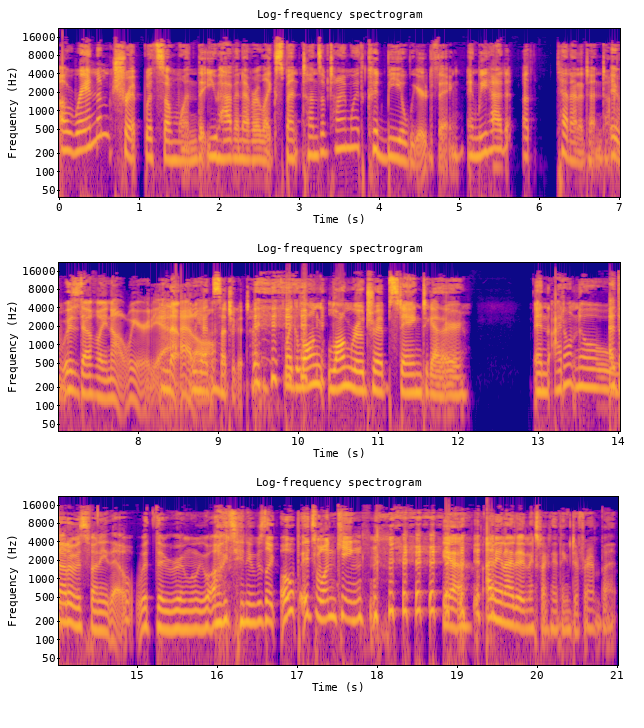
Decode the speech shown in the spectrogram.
a random trip with someone that you haven't ever like spent tons of time with could be a weird thing. And we had a 10 out of 10 time. It was definitely not weird. Yeah, no, at we all. had such a good time. Like long, long road trip, staying together. And I don't know. I thought it was funny though with the room when we walked in. It was like, oh, it's one king. yeah. I mean, I didn't expect anything different, but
